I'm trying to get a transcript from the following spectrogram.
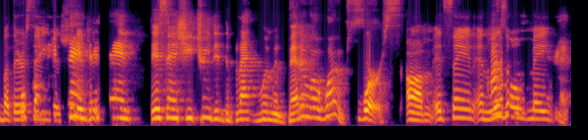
but they're What saying that she saying? did They're saying they're saying she treated the black women better or worse. worse. Um, it's saying, and Lizzo made that.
